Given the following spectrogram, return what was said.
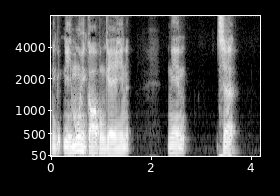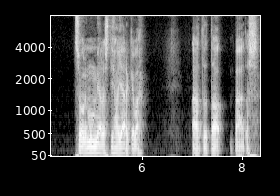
niin, niihin muihin kaupunkeihin, niin se, se oli mun mielestä ihan järkevä ää, tota, päätös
